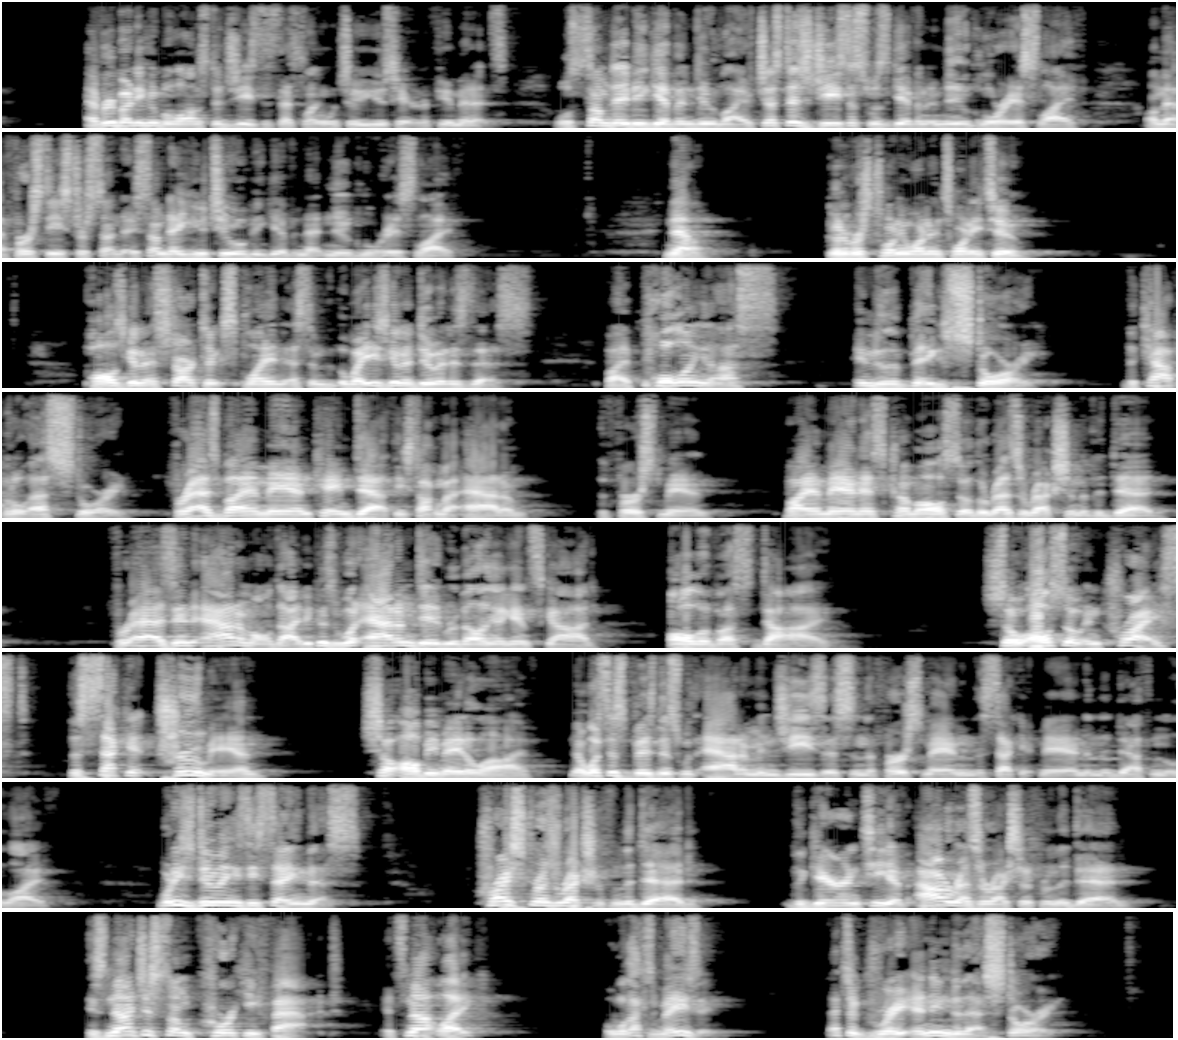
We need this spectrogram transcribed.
Everybody who belongs to Jesus, that's language we'll use here in a few minutes, will someday be given new life. Just as Jesus was given a new glorious life on that first Easter Sunday, someday you too will be given that new glorious life. Now, go to verse 21 and 22. Paul's going to start to explain this, and the way he's going to do it is this by pulling us into the big story, the capital S story. For as by a man came death, he's talking about Adam, the first man, by a man has come also the resurrection of the dead. For as in Adam all die, because of what Adam did rebelling against God, all of us die. So also in Christ, the second true man, shall all be made alive. Now, what's this business with Adam and Jesus and the first man and the second man and the death and the life? What he's doing is he's saying this. Christ's resurrection from the dead, the guarantee of our resurrection from the dead, is not just some quirky fact. It's not like, well, that's amazing. That's a great ending to that story.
